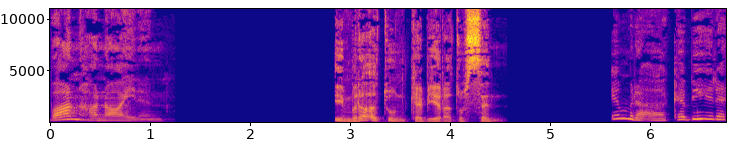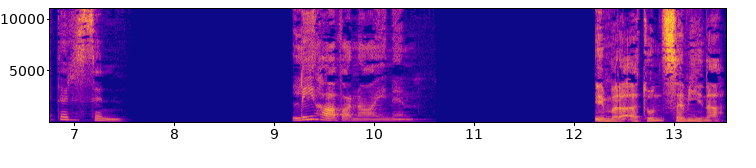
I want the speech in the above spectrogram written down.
vanha nainen امرأة كبيرة السن. امرأة كبيرة السن. Lihava nainen امرأة سمينة.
